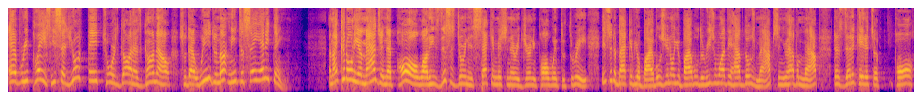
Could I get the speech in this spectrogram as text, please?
every place. He says, Your faith towards God has gone out so that we do not need to say anything. And I could only imagine that Paul, while he's, this is during his second missionary journey, Paul went through three. It's in the back of your Bibles. You know your Bible, the reason why they have those maps, and you have a map that's dedicated to Paul's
